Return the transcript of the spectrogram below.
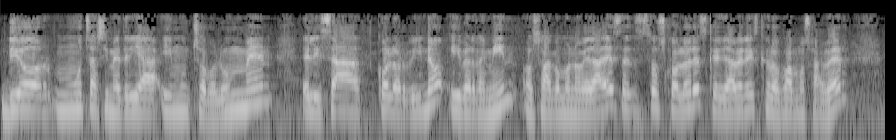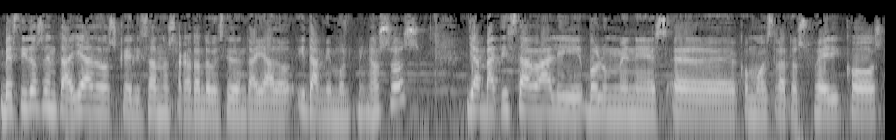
Dior, mucha simetría y mucho volumen. Elisaz, color vino y verdemín. O sea, como novedades, estos colores que ya veréis que los vamos a ver. Vestidos entallados, que Elisaz no saca tanto vestido entallado y también voluminosos. Jean Batista Bali, volúmenes eh, como estratosféricos,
